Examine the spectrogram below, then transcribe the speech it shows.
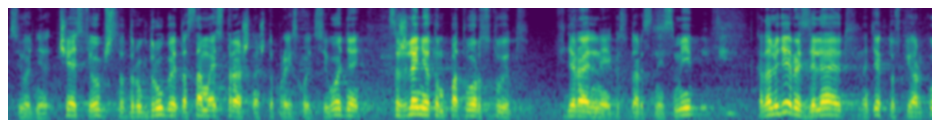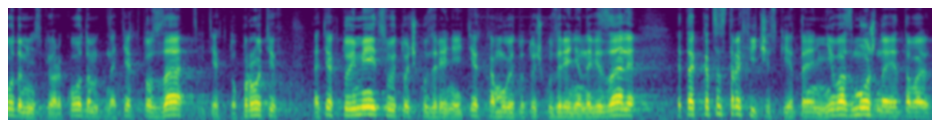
сегодня части общества друг друга. Это самое страшное, что происходит сегодня. К сожалению, этому потворствуют федеральные государственные СМИ, когда людей разделяют на тех, кто с QR-кодом, не с QR-кодом, на тех, кто за и тех, кто против, на тех, кто имеет свою точку зрения и тех, кому эту точку зрения навязали. Это катастрофически, это невозможно, этого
